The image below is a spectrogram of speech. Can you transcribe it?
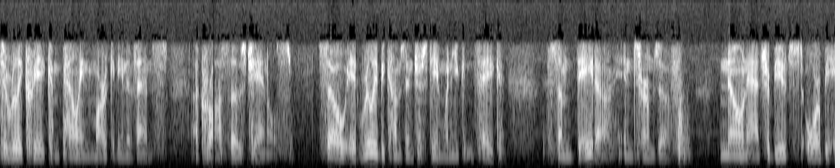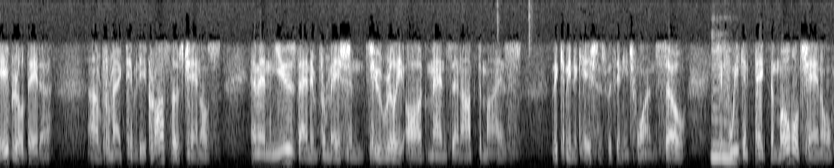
to really create compelling marketing events across those channels. So, it really becomes interesting when you can take some data in terms of known attributes or behavioral data um, from activity across those channels and then use that information to really augment and optimize the communications within each one. So if mm. we can take the mobile channel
